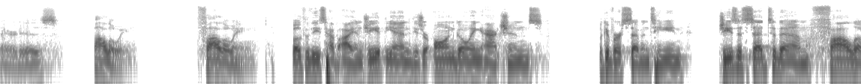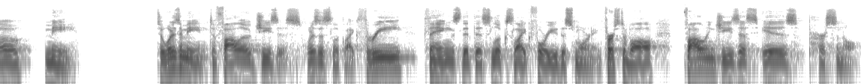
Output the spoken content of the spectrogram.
There it is. Following. Following. Both of these have ing at the end. These are ongoing actions. Look at verse 17. Jesus said to them, Follow me. So, what does it mean to follow Jesus? What does this look like? Three things that this looks like for you this morning. First of all, following Jesus is personal.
